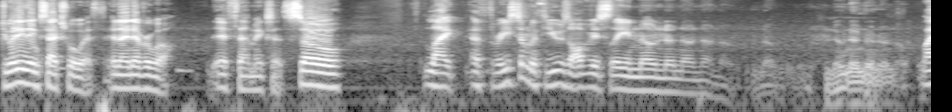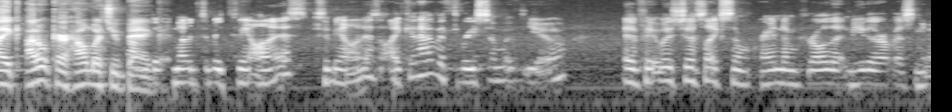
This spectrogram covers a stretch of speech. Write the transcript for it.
do anything sexual with, and I never will, if that makes sense. So, like a threesome with you is obviously no, no, no, no, no, no, no, no, no, no, no. Like I don't care how much you Um, beg. No, to be to be honest, to be honest, I could have a threesome with you, if it was just like some random girl that neither of us knew.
